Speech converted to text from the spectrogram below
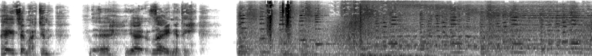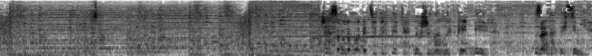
Гей, це Мартін. Е, я зайнятий. Часом доводиться терпіти дуже великий біль заради сім'ї.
